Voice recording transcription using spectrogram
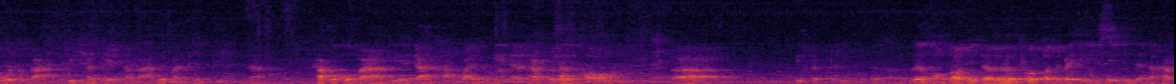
มูลต่างๆ ที่ชัดเจนต่างๆด้วยมันเทียมทีนะครับก็คงมาที่อาจารย์ถามไว้เมื่อกี้นะครับก็เรื่องของ เรื่องของตอนที่จะเริ่มต้นก่อนจะไป EC ที่เนี่ยนะครับ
